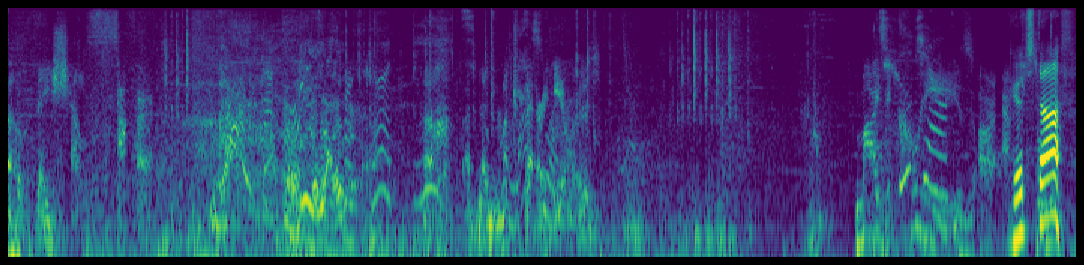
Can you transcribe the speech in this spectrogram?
Oh, they shall suffer. For good. I've known much better healers. My decrees are absolute. Good stuff.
